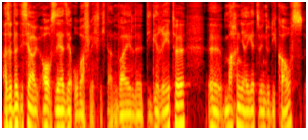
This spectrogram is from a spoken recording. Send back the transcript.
also das ist ja auch sehr, sehr oberflächlich dann, weil äh, die Geräte äh, machen ja jetzt, wenn du die kaufst, äh,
